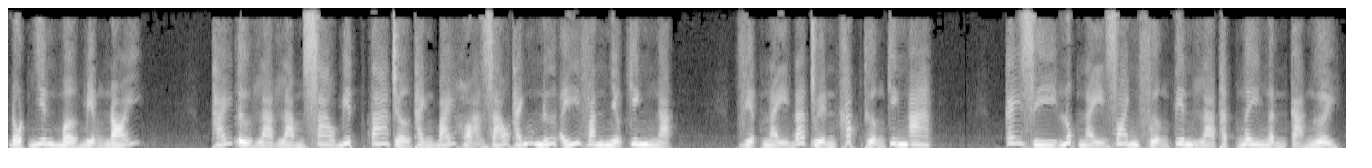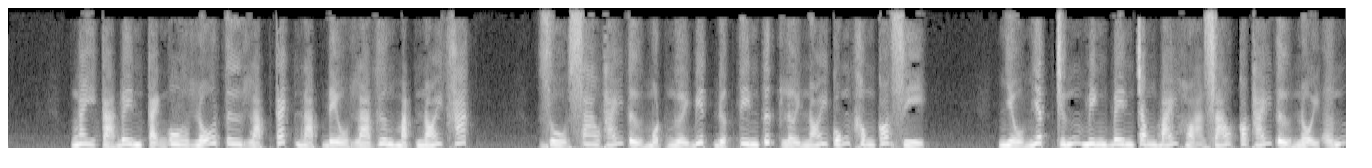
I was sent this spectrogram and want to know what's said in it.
Đột nhiên mở miệng nói. Thái tử là làm sao biết ta trở thành bái hỏa giáo thánh nữ ấy văn nhược kinh ngạc. Việc này đã truyền khắp thượng kinh A. Cái gì lúc này doanh phượng tiên là thật ngây ngẩn cả người. Ngay cả bên cạnh ô lỗ tư lạp cách nạp đều là gương mặt nói khác. Dù sao thái tử một người biết được tin tức lời nói cũng không có gì. Nhiều nhất chứng minh bên trong bái hỏa giáo có thái tử nổi ứng.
